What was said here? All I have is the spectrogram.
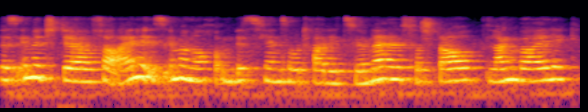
Das Image der Vereine ist immer noch ein bisschen so traditionell, verstaubt, langweilig.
